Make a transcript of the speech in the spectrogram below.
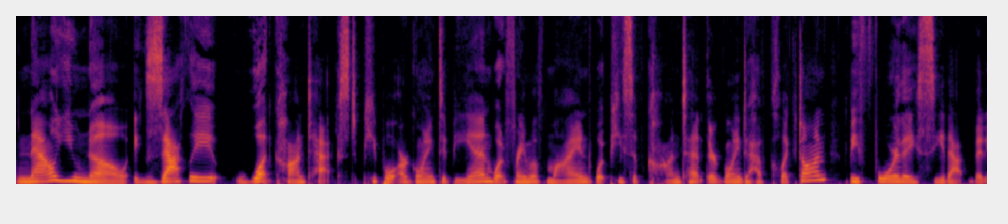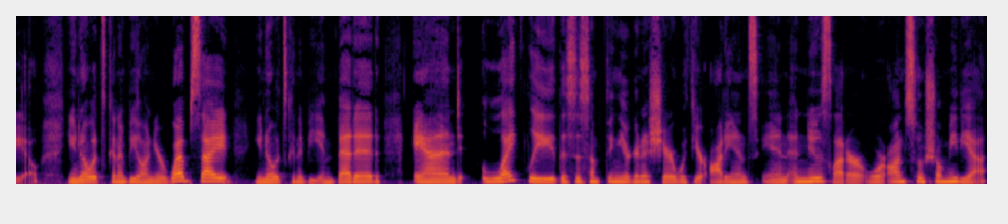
Now you know exactly what context people are going to be in, what frame of mind, what piece of content they're going to have clicked on before they see that video. You know it's going to be on your website, you know it's going to be embedded, and likely this is something you're going to share with your audience in a newsletter or on social media.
